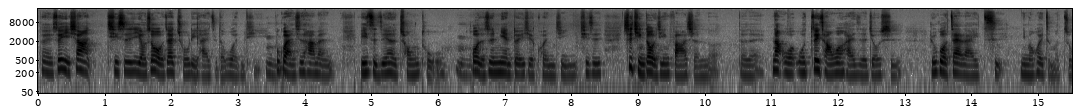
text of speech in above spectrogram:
对，所以像其实有时候我在处理孩子的问题，不管是他们彼此之间的冲突，或者是面对一些困境，其实事情都已经发生了，对不对？那我我最常问孩子的就是。如果再来一次，你们会怎么做？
